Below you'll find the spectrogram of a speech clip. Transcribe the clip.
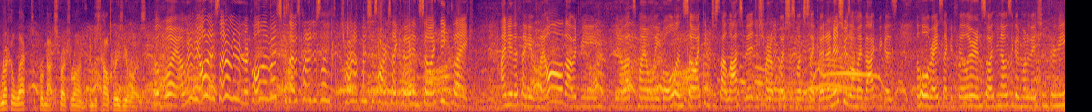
recollect from that stretch run and just how crazy it was? Oh boy. I'm gonna be honest. I don't even recall that much because i was kind of just like trying to push as hard as i could. And so i think like I knew that if I gave it my all, that would be, you know, that's my only goal. And so I think just that last bit, just trying to push as much as I could. And I knew she was on my back because the whole race I could feel her, and so I think that was a good motivation for me.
